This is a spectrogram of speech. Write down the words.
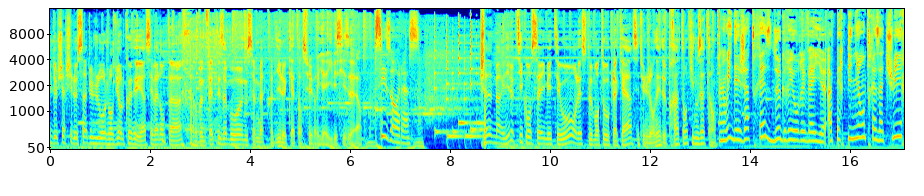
de chercher le sein du jour aujourd'hui, on le connaît, hein, c'est Valentin. Bonne fête les amoureux, nous sommes mercredi le 14 février, il est 6h. 6 horas. Shannon Marini, le petit conseil météo, on laisse le manteau au placard, c'est une journée de printemps qui nous attend. Oui, déjà 13 degrés au réveil à Perpignan, 13 à Tuire,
